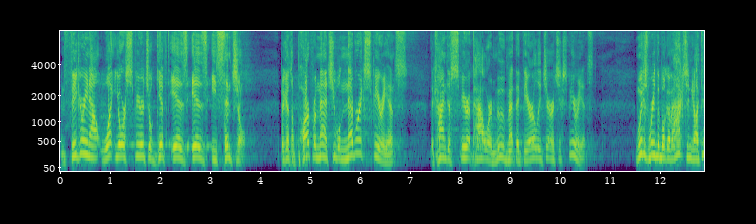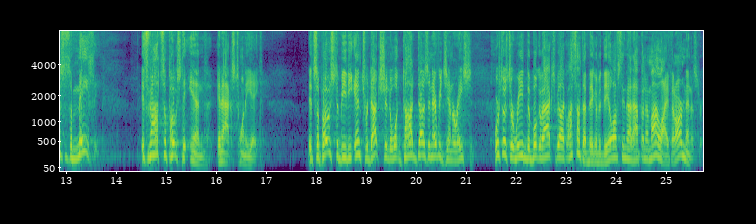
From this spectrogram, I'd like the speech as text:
And figuring out what your spiritual gift is, is essential. Because apart from that, you will never experience the kind of spirit power and movement that the early church experienced. We just read the book of Acts and you're like, this is amazing. It's not supposed to end in Acts 28. It's supposed to be the introduction to what God does in every generation. We're supposed to read the book of Acts and be like, well, that's not that big of a deal. I've seen that happen in my life, in our ministry.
